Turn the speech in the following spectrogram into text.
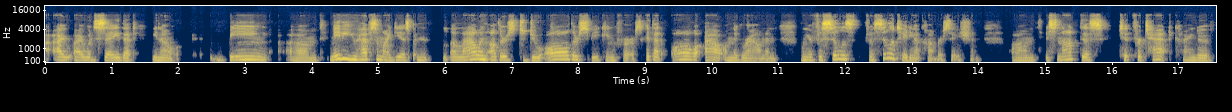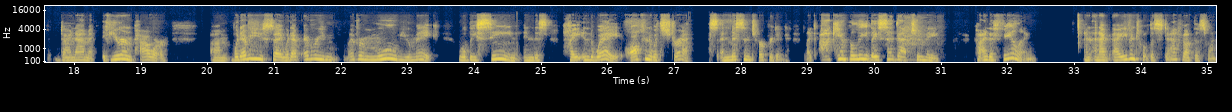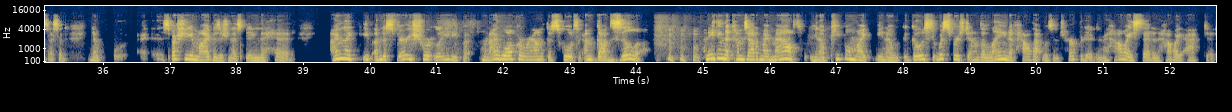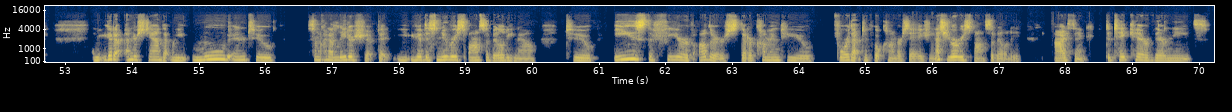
I, I would say that you know being um, maybe you have some ideas but allowing others to do all their speaking first get that all out on the ground. And when you're facil- facilitating a conversation um, it's not this tit for tat kind of dynamic. If you're in power um, whatever you say whatever every move you make will be seen in this heightened way often with stress and misinterpreted. Like i can't believe they said that to me kind of feeling. And, and I, I even told the staff about this once. I said you know especially in my position as being the head i'm like i'm this very short lady but when i walk around at the school it's like i'm godzilla. Anything that comes out of my mouth you know people might you know it goes whispers down the lane of how that was interpreted and how i said and how i acted. And you got to understand that when you move into some kind of leadership that you have this new responsibility now to ease the fear of others that are coming to you for that difficult conversation. That's your responsibility, I think, to take care of their needs.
